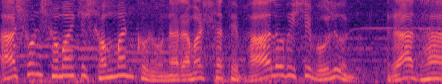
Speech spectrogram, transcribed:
আসুন সময়কে সম্মান করুন, আর আমার সাথে ভালোবেসে বলুন, রাধা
